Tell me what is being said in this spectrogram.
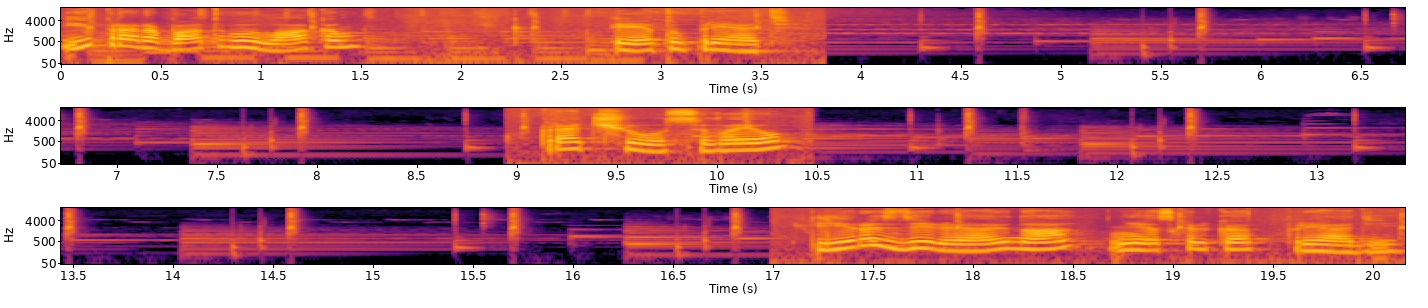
и прорабатываю лаком эту прядь. Прочесываю. И разделяю на несколько прядей.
